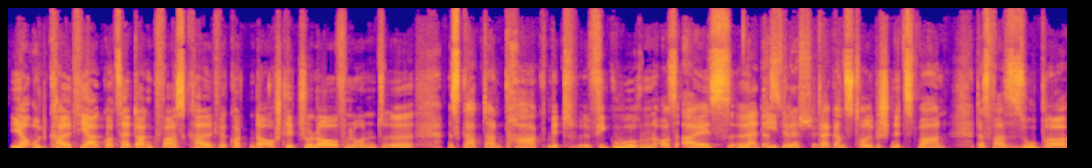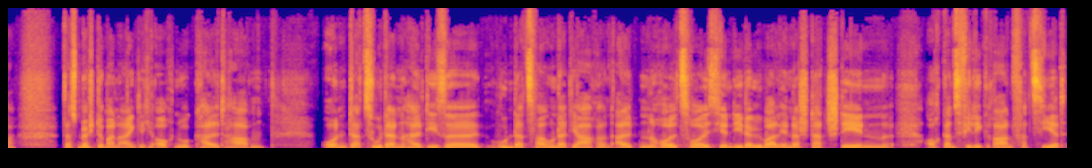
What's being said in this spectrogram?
ja, und kalt, ja, Gott sei Dank war es kalt. Wir konnten da auch Schlittschuh laufen und äh, es gab da einen Park mit äh, Figuren aus Eis, äh, Na, die da, da ganz toll geschnitzt waren. Das war super. Das möchte man eigentlich auch nur kalt haben. Und dazu dann halt diese 100, 200 Jahre alten Holzhäuschen, die da überall in der Stadt stehen, auch ganz filigran verziert.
